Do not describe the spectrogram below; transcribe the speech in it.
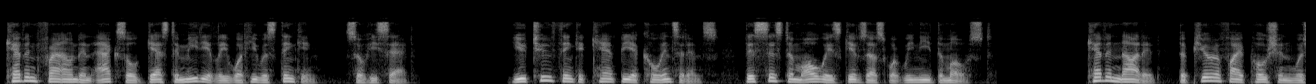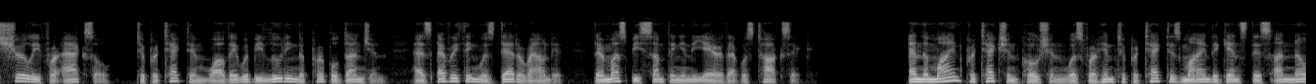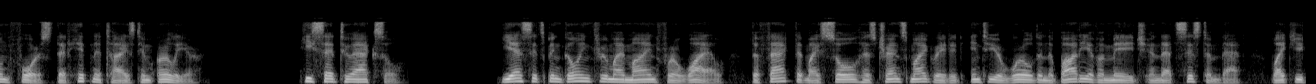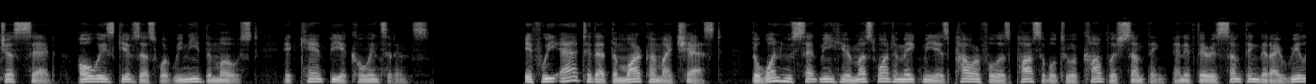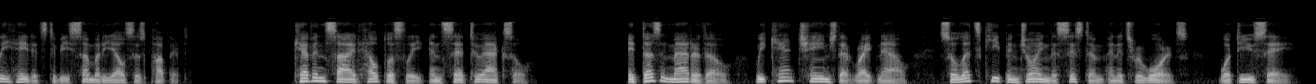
Kevin frowned and Axel guessed immediately what he was thinking, so he said. You two think it can't be a coincidence, this system always gives us what we need the most. Kevin nodded, the Purify potion was surely for Axel, to protect him while they would be looting the purple dungeon, as everything was dead around it, there must be something in the air that was toxic. And the mind protection potion was for him to protect his mind against this unknown force that hypnotized him earlier. He said to Axel. Yes it's been going through my mind for a while, the fact that my soul has transmigrated into your world in the body of a mage and that system that, like you just said, always gives us what we need the most, it can't be a coincidence. If we add to that the mark on my chest, the one who sent me here must want to make me as powerful as possible to accomplish something and if there is something that I really hate it's to be somebody else's puppet. Kevin sighed helplessly and said to Axel. It doesn't matter though, we can't change that right now, so let's keep enjoying the system and its rewards, what do you say?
